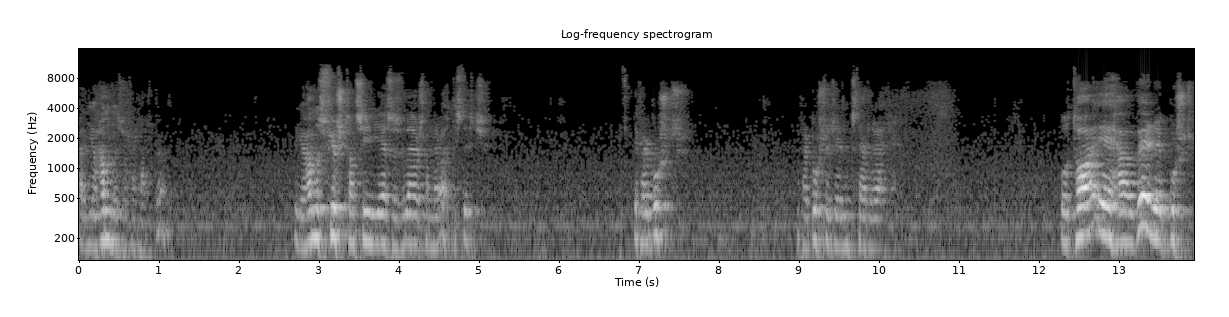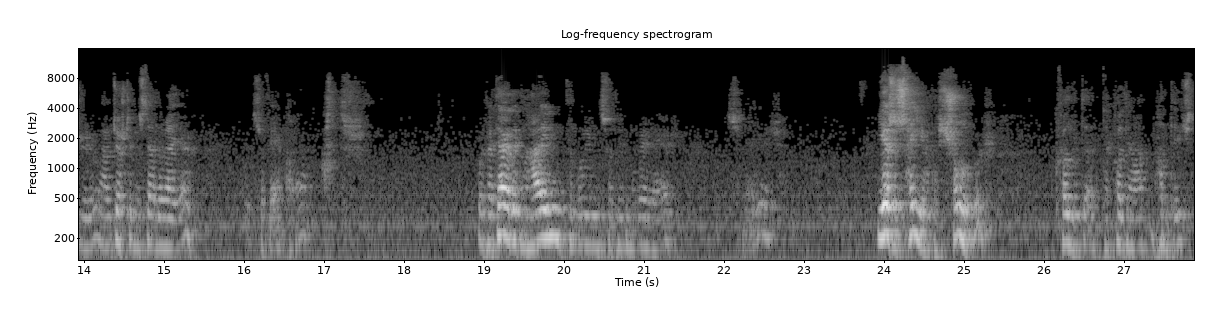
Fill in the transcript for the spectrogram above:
at Johannes var fortalt alt det. Johannes fyrst han sier Jesus vil lære seg han er øtti styrk. Jeg fer bort. Jeg fer bort til Jesus stedler jeg. Og ta jeg har vært bort til Jesus stedet jeg, så fer jeg komme atter. Og jeg fer tega litt heim til byen som vi må være her. Så er Jesus sier at han sjølver, kvöld, ta kvöld han han tis,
